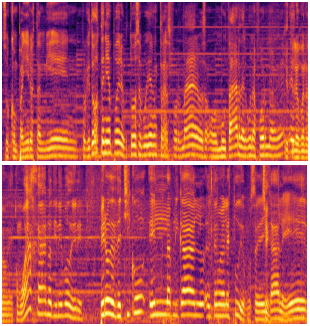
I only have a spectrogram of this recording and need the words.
sus compañeros también. Porque todos tenían poderes, todos se podían transformar o, o mutar de alguna forma. ¿eh? Y este loco no, es como, ajá, no tiene poderes. Pero desde chico él aplicaba el, el tema del estudio, pues se Sí. dedicaba a leer,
